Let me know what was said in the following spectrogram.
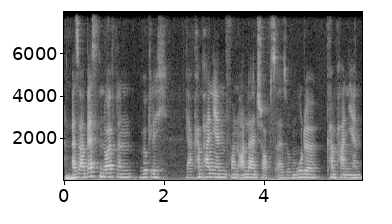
mhm. Also am besten läuft dann wirklich ja, Kampagnen von Online-Shops, also Modekampagnen,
